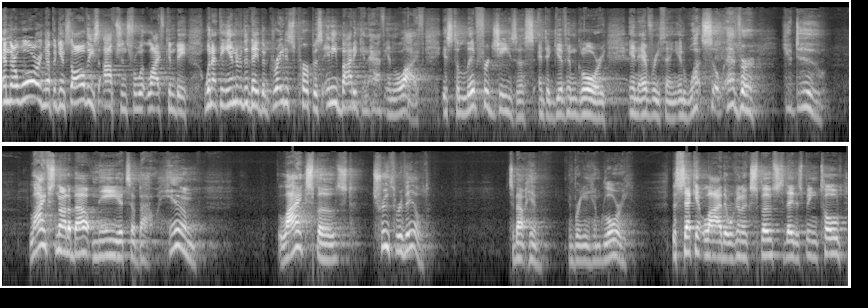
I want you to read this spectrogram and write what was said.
And they're warring up against all these options for what life can be. When at the end of the day, the greatest purpose anybody can have in life is to live for Jesus and to give Him glory in everything, in whatsoever you do. Life's not about me, it's about Him. Lie exposed, Truth revealed. It's about Him and bringing Him glory. The second lie that we're going to expose today that's being told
